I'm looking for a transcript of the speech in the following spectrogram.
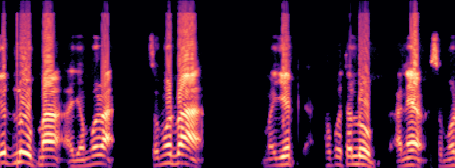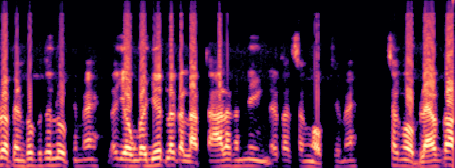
ยึดรูปมาอย่างว่า สมมติว่ามายึดพระพุทธรูป อันเนี้ยสมมติว่าเป็นพระพุทธรูปใช่ไหมแล้วโยมก็ยึดแล้วก็หลับตาแล้วก็นิ่งแล้วก็สงบใช่ไหมสงบแล้วก็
